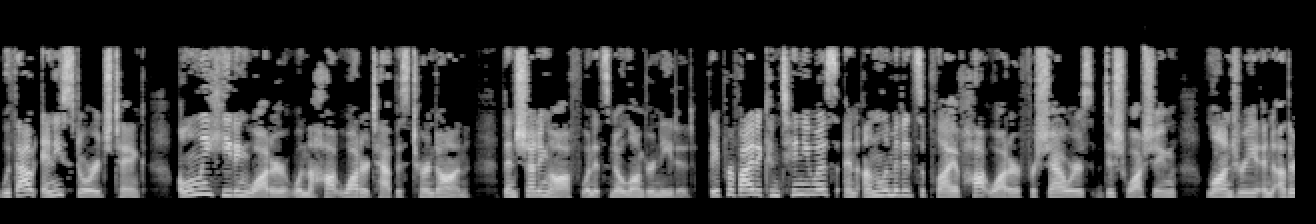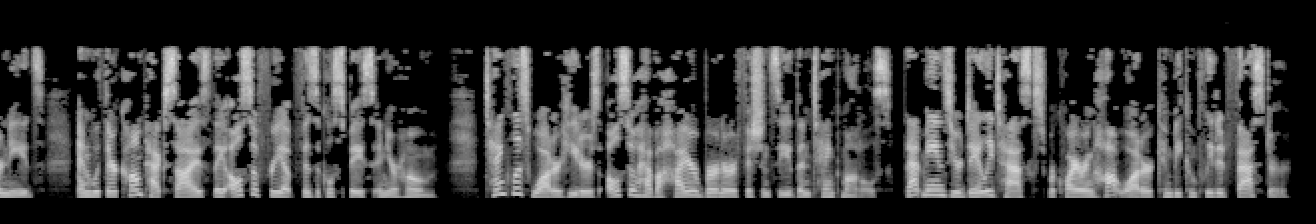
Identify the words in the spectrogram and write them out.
without any storage tank, only heating water when the hot water tap is turned on, then shutting off when it's no longer needed. They provide a continuous and unlimited supply of hot water for showers, dishwashing, laundry, and other needs, and with their compact size, they also free up physical space in your home. Tankless water heaters also have a higher burner efficiency than tank models. That means your daily tasks requiring hot water can be completed faster,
